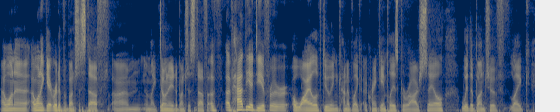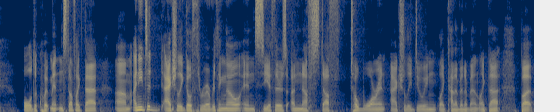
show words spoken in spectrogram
I wanna I wanna get rid of a bunch of stuff um, and like donate a bunch of stuff. I've I've had the idea for a while of doing kind of like a Crank Gameplays garage sale with a bunch of like old equipment and stuff like that. Um, I need to actually go through everything though and see if there's enough stuff to warrant actually doing like kind of an event like that. But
